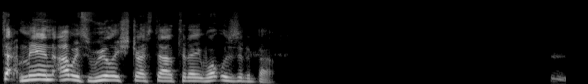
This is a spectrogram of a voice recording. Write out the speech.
Probably... man, I was really stressed out today. What was it about? Hmm.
